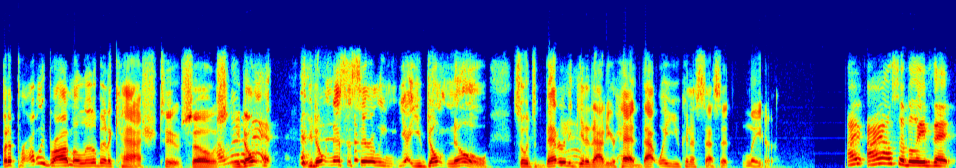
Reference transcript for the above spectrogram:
but it probably brought him a little bit of cash too. So you don't bit. you don't necessarily yeah, you don't know. So it's better yeah. to get it out of your head. That way you can assess it later. I I also believe that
